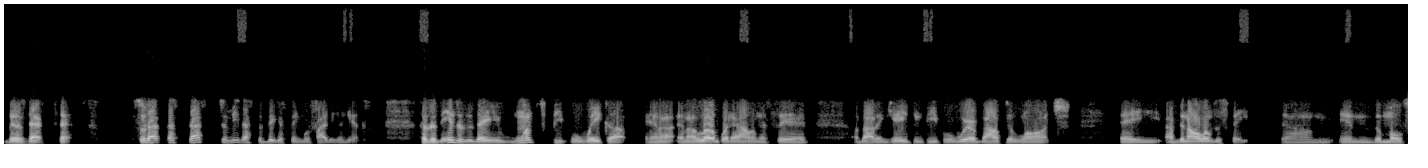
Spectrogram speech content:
there's that sense. So that that's that's to me that's the biggest thing we're fighting against. Because at the end of the day, once people wake up, and I, and I love what Allen has said about engaging people. We're about to launch a. I've been all over the state um, in the most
